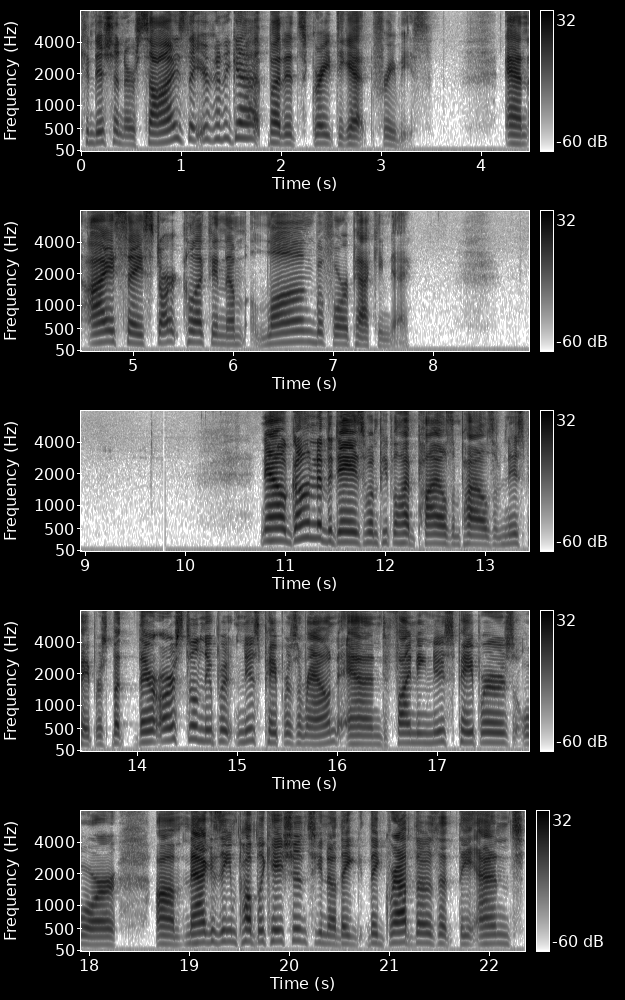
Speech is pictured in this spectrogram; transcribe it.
condition or size that you're going to get, but it's great to get freebies. And I say start collecting them long before packing day. Now, gone are the days when people had piles and piles of newspapers, but there are still new newspapers around, and finding newspapers or um, magazine publications, you know, they, they grab those at the end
